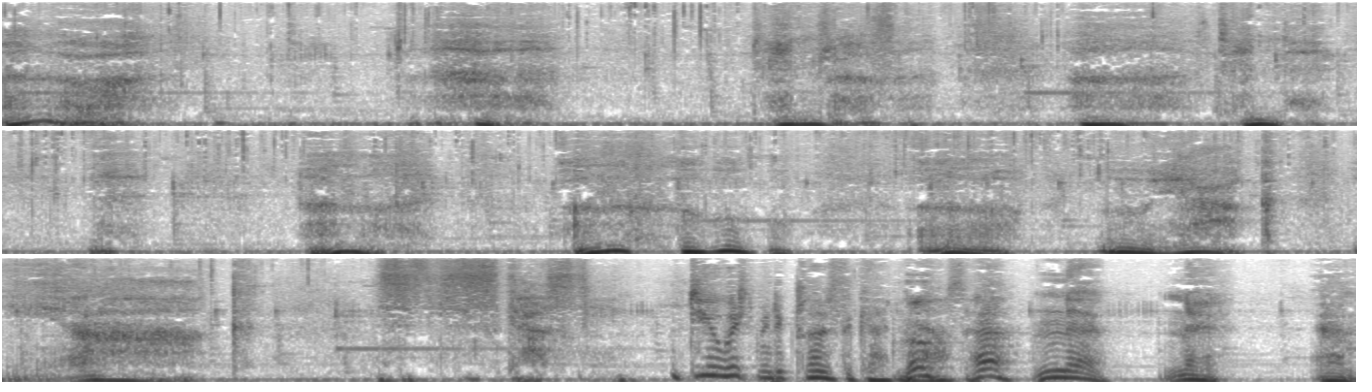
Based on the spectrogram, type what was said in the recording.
Oh. Tender of. Ah, tender. Oh. Oh. Oh. Ooh, yuck. Yuck. This is disgusting. Do you wish me to close the curtain now, sir? Uh, no, no. Um,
